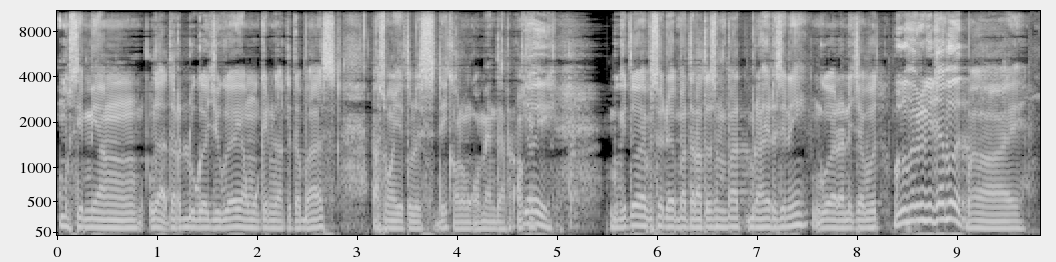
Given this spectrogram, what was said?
musim yang nggak terduga juga yang mungkin nggak kita bahas, langsung aja tulis di kolom komentar. Oke. Yoi. Begitu episode 404 berakhir sini. Gua Rani cabut. Gue Febri cabut. Bye.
